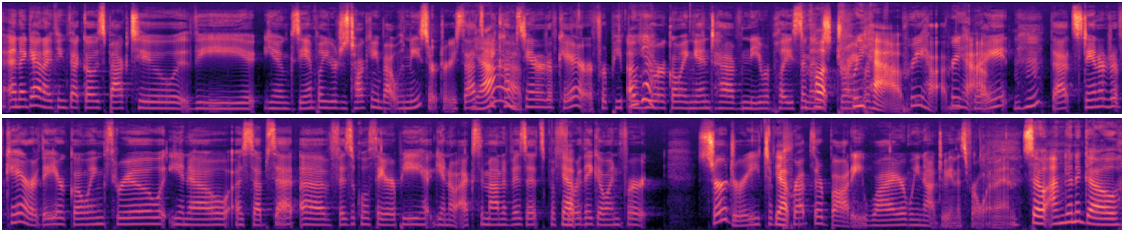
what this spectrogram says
And again, I think that goes back to the you know example you were just talking about with knee surgeries. That's Yeah. become standard of care for people Oh, who are going in to have knee replacements, joint re- prehab. prehab, Prehab. Mm-hmm. right? That's standard of care. They are going through, you know, a subset of physical therapy, you know, X amount of visits before Yep. they go in for surgery to Yep. prep their body. Why are we not doing this for women? So I'm gonna go,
